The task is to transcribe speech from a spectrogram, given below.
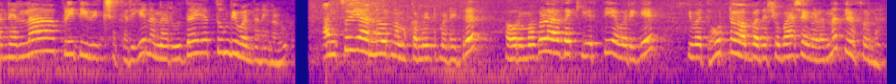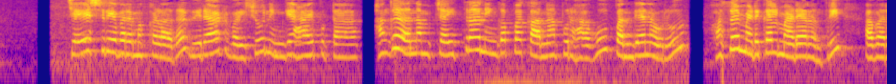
ನನ್ನೆಲ್ಲ ಪ್ರೀತಿ ವೀಕ್ಷಕರಿಗೆ ನನ್ನ ಹೃದಯ ತುಂಬಿ ವಂದನೆಗಳು. ಅನ್ಸೂಯ ಅನ್ನೋರು ನಮ್ಗೆ ಕಮೆಂಟ್ ಮಾಡಿದ್ರೆ ಅವರ ಮಗಳಾದ ಕೀರ್ತಿ ಅವರಿಗೆ ಇವತ್ತು ಹುಟ್ಟು ಹಬ್ಬದ ಶುಭಾಶಯಗಳನ್ನ ತಿಳಿಸೋಣ. ಜಯಶ್ರೀ ಅವರ ಮಕ್ಕಳಾದ ವಿರಾಟ್, ವೈಶು, ನಿಮ್ಗೆ ಹಾಯ್ ಪುಟ್ಟ. ಹಂಗ ನಮ್ ಚೈತ್ರ, ನಿಂಗಪ್ಪ, ಖಾನಾಪುರ್ ಹಾಗೂ ಪಂದ್ಯನವರು ಹೊಸ ಮೆಡಿಕಲ್ ಮಾಡ್ಯಾರಂತ್ರಿ. ಅವರ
